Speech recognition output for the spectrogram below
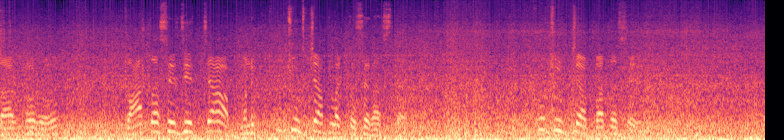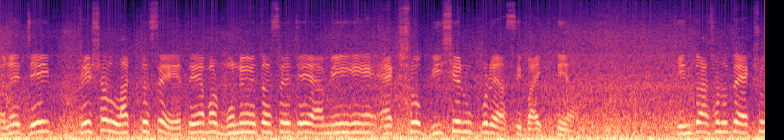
তারপরও বাতাসের যে চাপ মানে প্রচুর চাপ লাগতেছে রাস্তায়। প্রচুর চাপ বাতাসে। মানে যেই প্রেশার লাগতেছে, এতে আমার মনে হইতেছে যে আমি একশো বিশের উপরে আছি বাইক নিয়ে। কিন্তু আসলে তো একশো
